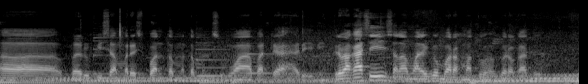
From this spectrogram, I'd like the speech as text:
uh, baru bisa merespon teman-teman semua pada hari ini. Terima kasih. Assalamualaikum warahmatullahi wabarakatuh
